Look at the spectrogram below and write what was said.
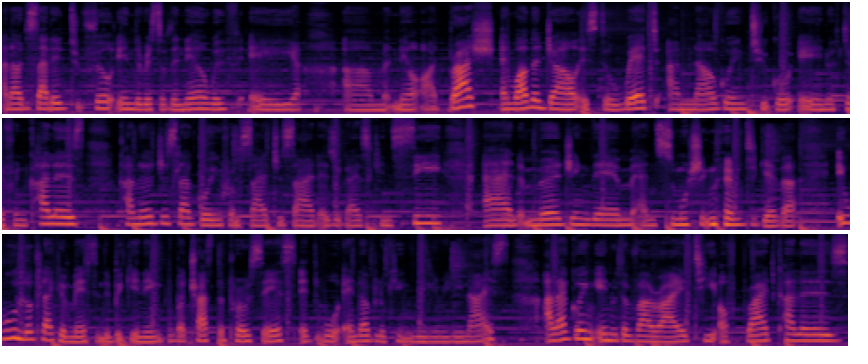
and I decided to fill in the rest of the nail with a um, nail art brush. And while the gel is still wet I'm now going to go in with different colors kind of just like going from side to side as you guys can see and merging them and smooshing them together. It will look like a mess in the beginning but trust the process it will end up looking really really nice. I like going in with a variety of bright colors.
